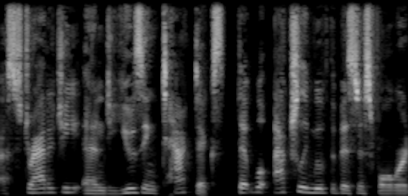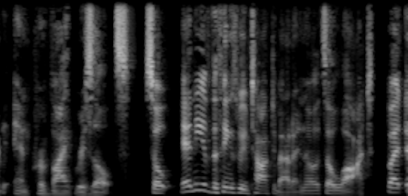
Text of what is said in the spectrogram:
a strategy and using tactics that will actually move the business forward and provide results? So any of the things we've talked about, I know it's a lot, but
